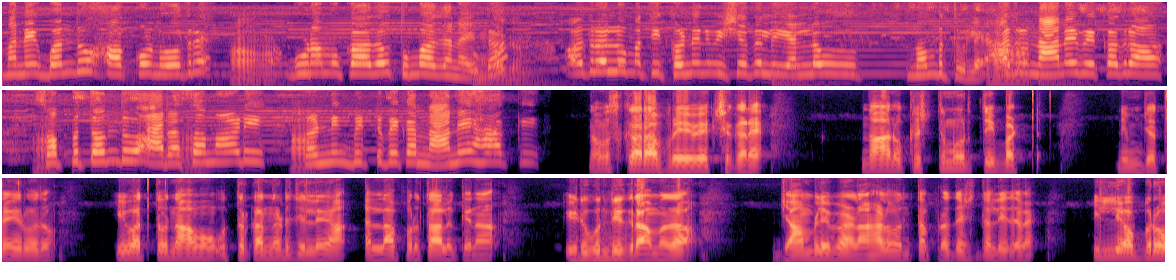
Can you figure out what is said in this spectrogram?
ಮನೆಗೆ ಬಂದು ಹಾಕೊಂಡು ಹೋದ್ರೆ ಗುಣಮುಖ ಆದವು ತುಂಬಾ ಜನ ಇದ್ದ. ಅದ್ರಲ್ಲೂ ಮತ್ತೆ ಈ ಕಣ್ಣಿನ ವಿಷಯದಲ್ಲಿ ಎಲ್ಲವೂ ನಂಬುತ್ತುಲೆ. ಆದ್ರೂ ನಾನೇ ಬೇಕಾದ್ರೆ ಆ ಸೊಪ್ಪು ತಂದು ಆ ರಸ ಮಾಡಿ ಕಣ್ಣಿಗೆ ಬಿಟ್ಟು ಬೇಕಾದ್ರೆ ನಾನೇ ಹಾಕಿ ನಮಸ್ಕಾರ ಪ್ರಿಯ ವೀಕ್ಷಕರೇ. ನಾನು ಕೃಷ್ಣಮೂರ್ತಿ ಭಟ್ ನಿಮ್ಮ ಜೊತೆ ಇರೋದು. ಇವತ್ತು ನಾವು ಉತ್ತರ ಕನ್ನಡ ಜಿಲ್ಲೆಯ ಯಲ್ಲಾಪುರ ತಾಲೂಕಿನ ಇಡಗುಂದಿ ಗ್ರಾಮದ ಜಾಂಬಳಿ ಬೇಣ ಹೇಳುವಂಥ ಪ್ರದೇಶದಲ್ಲಿದ್ದೇವೆ. ಇಲ್ಲಿ ಒಬ್ಬರು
